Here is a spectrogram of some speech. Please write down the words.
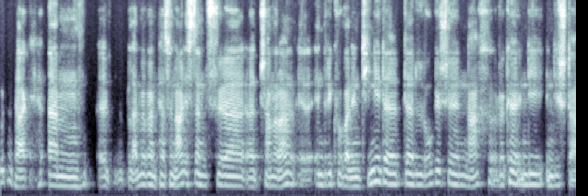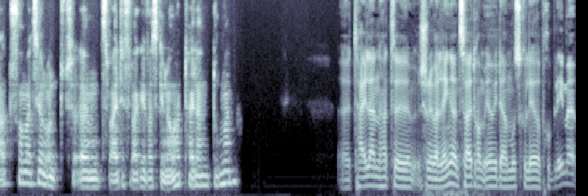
Guten Tag. Ähm, äh, bleiben wir beim Personal. Ist dann für äh, äh, Enrico Valentini der, der logische Nachrücker in die, in die Startformation? Und ähm, zweite Frage, was genau hat Thailand Duman? Äh, Thailand hatte schon über längeren Zeitraum immer wieder muskuläre Probleme.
